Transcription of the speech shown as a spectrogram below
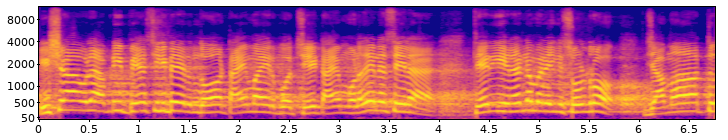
இஷாவில் அப்படி பேசிக்கிட்டே இருந்தோம். டைம் ஆகிருப்போச்சு போச்சு. டைம் போனதே என்ன செய்யலை? தெரியலன்னு நம்ம இன்னைக்கு சொல்கிறோம் ஜமாத்து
